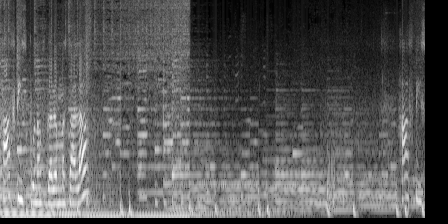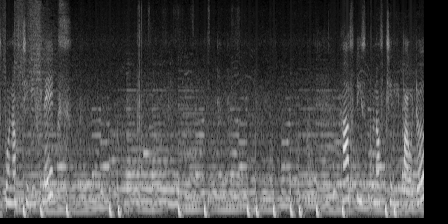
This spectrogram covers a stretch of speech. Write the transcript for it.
Half teaspoon of garam masala. Half teaspoon of chili flakes. Half teaspoon of chili powder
